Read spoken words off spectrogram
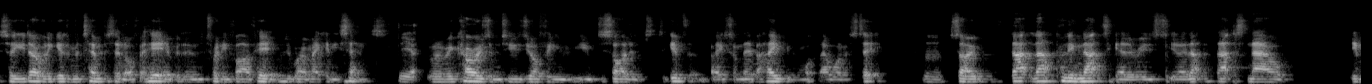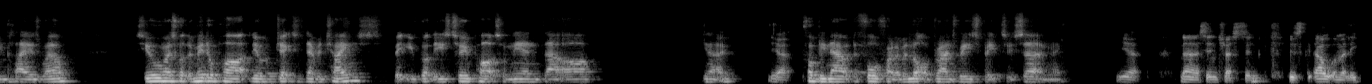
so you don't want to give them a 10% offer here, but then 25 here because it won't make any sense. Yeah. You want to encourage them to use the offer you, you've decided to give them based on their behavior and what they want to see. Mm. So that that putting that together is you know that that's now in play as well. So you almost got the middle part. The objectives never changed, but you've got these two parts on the end that are, you know, yeah, probably now at the forefront of a lot of brands we speak to. Certainly. Yeah, no, it's interesting because ultimately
